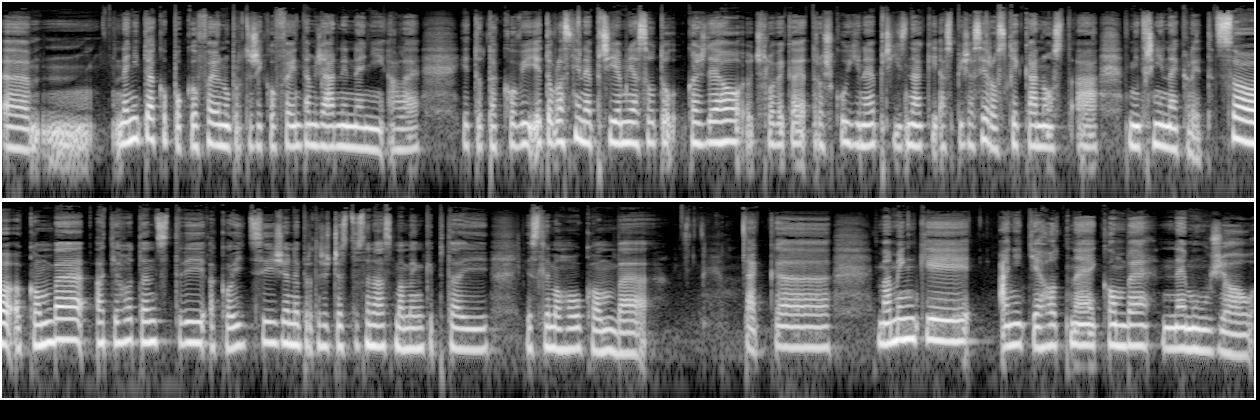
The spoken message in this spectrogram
Ehm, není to jako po kofeinu, protože kofein tam žádný není, ale je to takový, je to vlastně nepříjemný a jsou to u každého člověka trošku jiné příznaky a spíš asi roztěkanost a vnitřní neklid. Co kombe a těhotenství a kojící ženy, protože často se nás maminky ptají, jestli mohou kombe. Tak uh, maminky ani těhotné kombe nemůžou,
